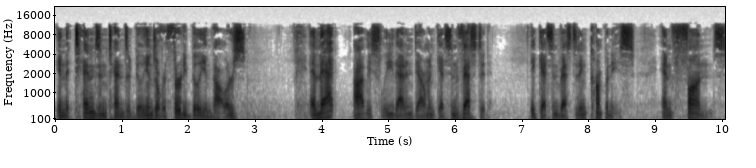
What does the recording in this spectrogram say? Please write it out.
in the tens and tens of billions, over $30 billion. And that, obviously, that endowment gets invested. It gets invested in companies and funds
